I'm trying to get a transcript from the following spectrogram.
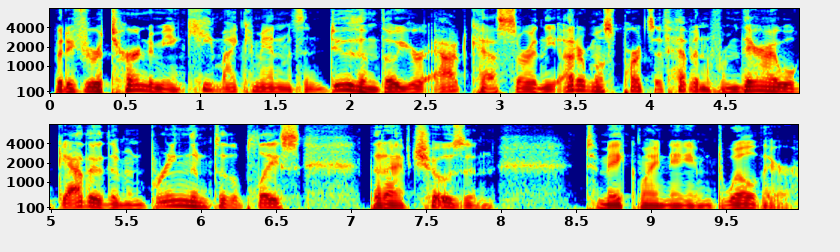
But if you return to me and keep my commandments and do them, though your outcasts are in the uttermost parts of heaven, from there I will gather them and bring them to the place that I have chosen to make my name dwell there.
